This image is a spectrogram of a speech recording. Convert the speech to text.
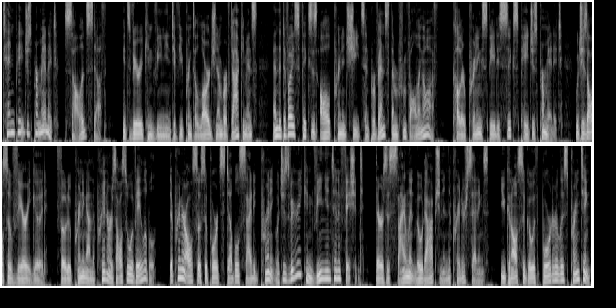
10 pages per minute. Solid stuff. It's very convenient if you print a large number of documents, and the device fixes all printed sheets and prevents them from falling off. Color printing speed is 6 pages per minute, which is also very good. Photo printing on the printer is also available. The printer also supports double-sided printing, which is very convenient and efficient. There is a silent mode option in the printer settings. You can also go with borderless printing,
